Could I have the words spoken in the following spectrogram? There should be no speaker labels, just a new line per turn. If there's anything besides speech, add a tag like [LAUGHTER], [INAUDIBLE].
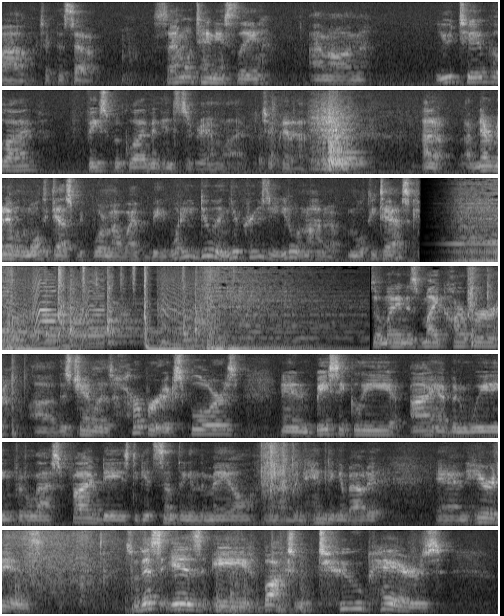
Wow, check this out. Simultaneously, I'm on YouTube Live, Facebook Live, and Instagram Live. Check that out. I don't. I've never been able to multitask before. My wife would be, "What are you doing? You're crazy. You don't know how to multitask." So my name is Mike Harper. Uh, this channel is Harper Explores, and basically I have been waiting for the last five days to get something in the mail, and I've been hinting about it, and here it is. So this is a box with two pairs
